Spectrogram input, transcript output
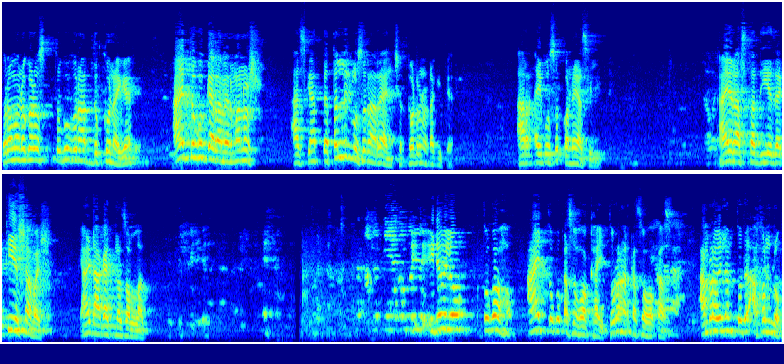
তোরা মনে করো তবু কোনো আর দুঃখ নাই গে। আমি তবু গ্রামের মানুষ। আজকে তেতাল্লিশ বছর আরে আনছ ঘটনাটা কিতে আর এই বছর কনে আসিলি? আমি রাস্তা দিয়ে যায় কি সাবাস? আমি ডাকাত না চললাম এটা হইল তোকে আয় তোকে কাছে হক খাই তোরা আর কাছে হক আস। আমরা হইলাম তোদের আপন লোক।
